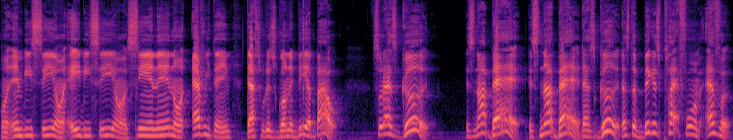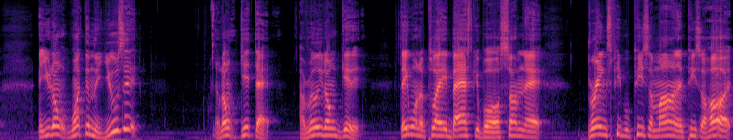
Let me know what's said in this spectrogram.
on NBC, on ABC, on CNN, on everything. That's what it's going to be about. So that's good. It's not bad. It's not bad. That's good. That's the biggest platform ever. And you don't want them to use it? I don't get that. I really don't get it. If they want to play basketball, something that brings people peace of mind and peace of heart,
